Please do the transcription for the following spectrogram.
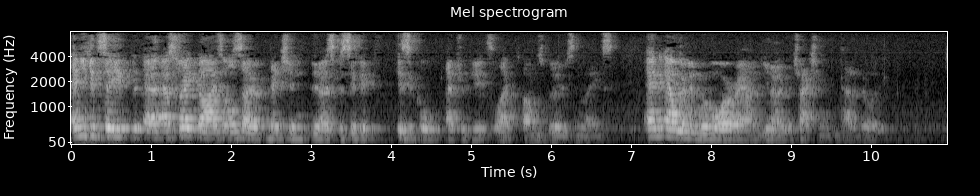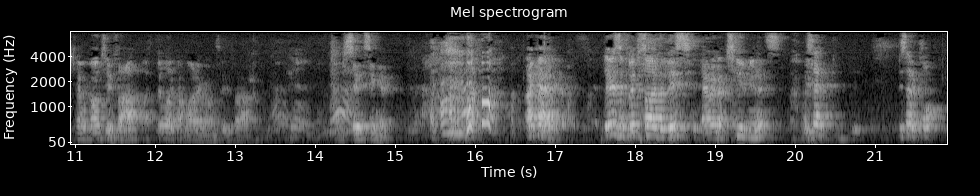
And you can see uh, our straight guys also mention you know, specific physical attributes like bums, boobs, and legs. And our women were more around, you know, attraction and compatibility. Have I gone too far? I feel like I might have gone too far. I'm sensing it. Okay, there's a flip side to this, and we've got two minutes. Is that is that a clock?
